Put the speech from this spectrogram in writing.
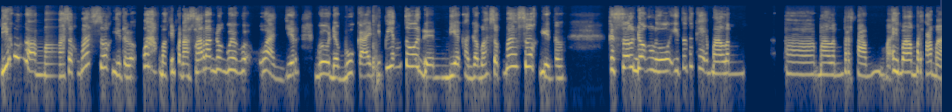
dia kok nggak masuk masuk gitu loh. Wah makin penasaran dong gue. Gue wah anjir gue udah buka ini pintu dan dia kagak masuk masuk gitu. Kesel dong lu itu tuh kayak malam eh, malam pertama eh malam pertama.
